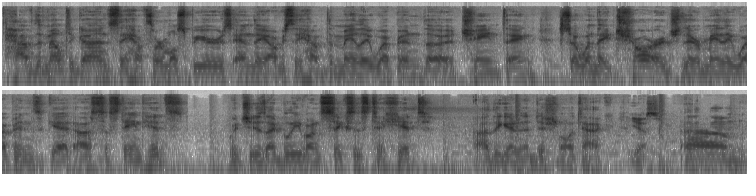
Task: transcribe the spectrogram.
have the melta guns, they have thermal spears, and they obviously have the melee weapon, the chain thing. So when they charge, their melee weapons get uh, sustained hits, which is, I believe, on sixes to hit, uh, they get an additional attack. Yes. Um,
